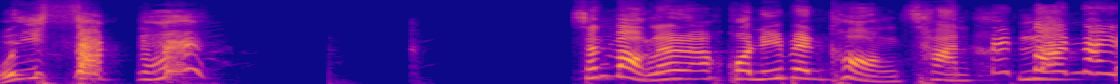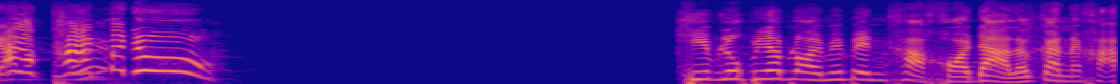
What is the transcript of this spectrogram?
โอ้ยอีสัตว์เฮ้ย ฉันบอกแล้วนะคนนี้เป็นของฉันเป็นตอนไหนเอาหลักฐานมาดู คลิปลุกเรียบร้อยไม่เป็นค่ะ ขอด่าแล้วกันนะคะ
